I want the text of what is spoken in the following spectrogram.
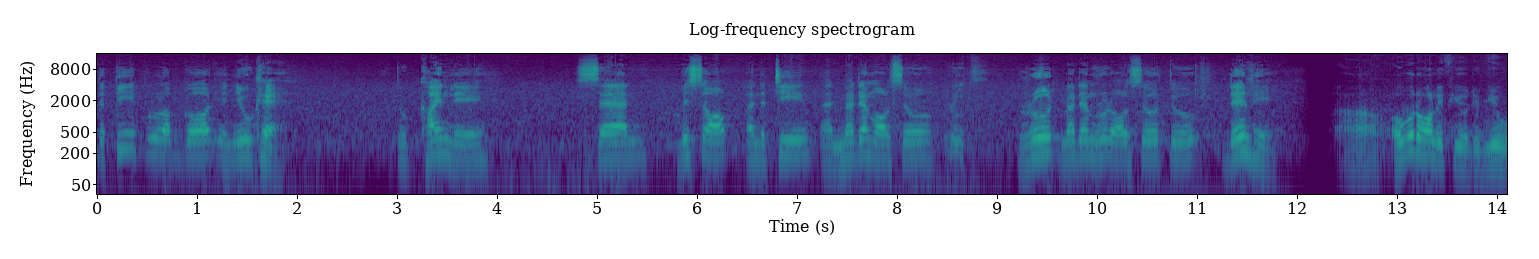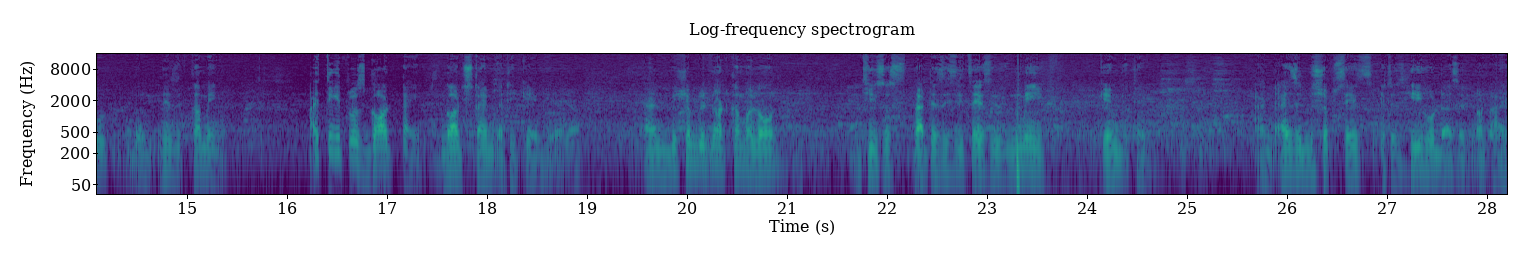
the people of God in UK to kindly send Bishop and the team and Madam also, Ruth. Ruth, Madam Ruth also to Delhi. Uh, overall, if you review the, his coming, I think it was God time, God's time that he came here. And Bishop did not come alone. Jesus, that is, he says, is me, came with him. And as the Bishop says, it is he who does it, not I.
